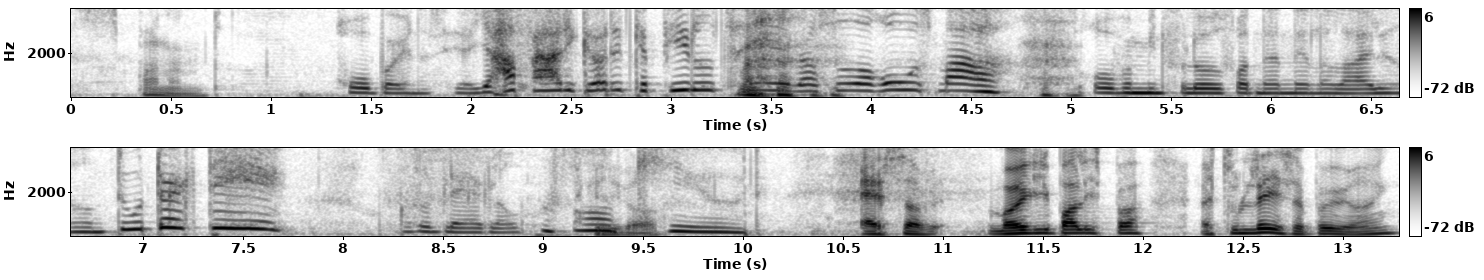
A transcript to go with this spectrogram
Spændende. Råber ind og siger, jeg har færdiggjort et kapitel til, vær sød og ros mig. Så råber min forlod fra den anden ende af lejligheden, du er dygtig! Og så bliver jeg glad. Skide Oh, cute. Altså, må jeg ikke lige bare lige spørge? Altså, du læser bøger, ikke?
